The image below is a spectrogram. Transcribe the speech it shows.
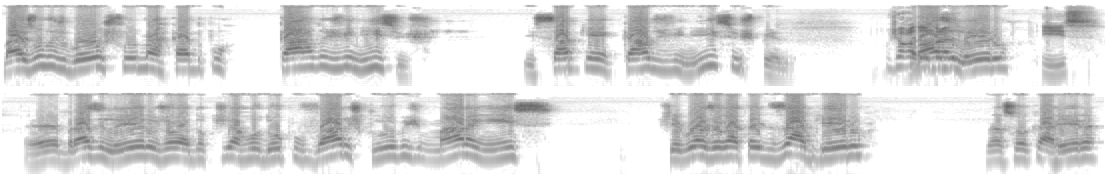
Mas um dos gols foi marcado por Carlos Vinícius. E sabe quem é Carlos Vinícius, Pedro? Um jogador brasileiro. Bra... Isso. É, brasileiro, jogador que já rodou por vários clubes, maranhense. Chegou a jogar até de zagueiro na sua carreira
